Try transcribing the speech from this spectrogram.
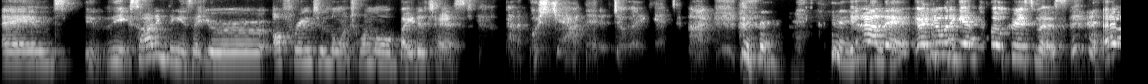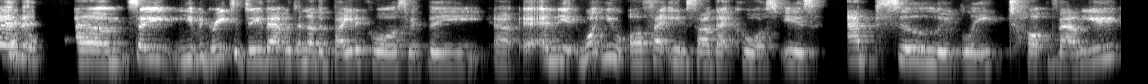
And the exciting thing is that you're offering to launch one more beta test. Kind of pushed you out there to do it again tonight. Get out there, go do it again before Christmas. And um, so you've agreed to do that with another beta course with the uh, and the, what you offer inside that course is absolutely top value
